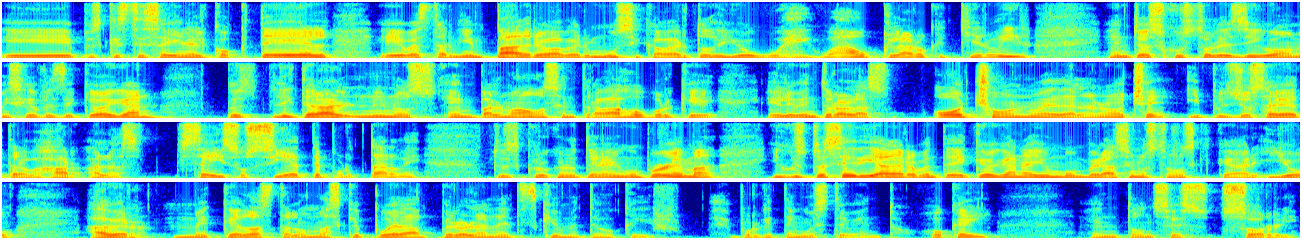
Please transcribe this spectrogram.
eh, pues que estés ahí en el cóctel, eh, va a estar bien padre, va a haber música, va a haber todo, y yo, güey, wow, claro que quiero ir. Entonces justo les digo a mis jefes de que, oigan, pues literal, ni nos empalmamos en trabajo porque el evento era a las 8 o 9 de la noche y pues yo salía a trabajar a las 6 o 7 por tarde. Entonces creo que no tenía ningún problema. Y justo ese día de repente de que, oigan, hay un bomberazo y nos tenemos que quedar. Y yo, a ver, me quedo hasta lo más que pueda, pero la neta es que yo me tengo que ir eh, porque tengo este evento, ¿ok? Entonces, sorry.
